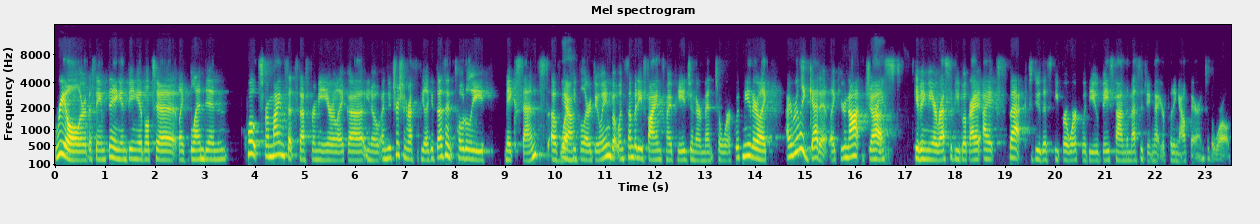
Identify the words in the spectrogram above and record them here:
reel or the same thing, and being able to like blend in quotes from mindset stuff for me, or like a you know a nutrition recipe. Like it doesn't totally make sense of what yeah. people are doing, but when somebody finds my page and they're meant to work with me, they're like, I really get it. Like you're not just giving me a recipe book. I, I expect to do this deeper work with you based on the messaging that you're putting out there into the world.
